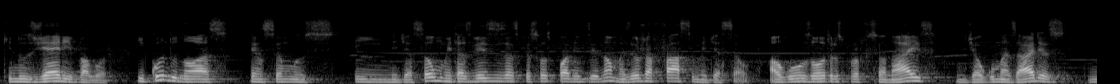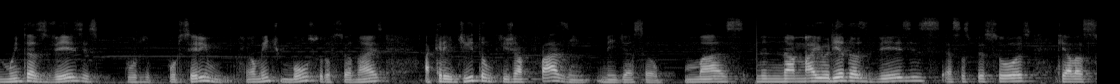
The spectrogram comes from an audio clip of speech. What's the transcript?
que nos gere valor. E quando nós pensamos em mediação, muitas vezes as pessoas podem dizer: não, mas eu já faço mediação. Alguns outros profissionais de algumas áreas, muitas vezes, por, por serem realmente bons profissionais, acreditam que já fazem mediação, mas na maioria das vezes essas pessoas que elas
